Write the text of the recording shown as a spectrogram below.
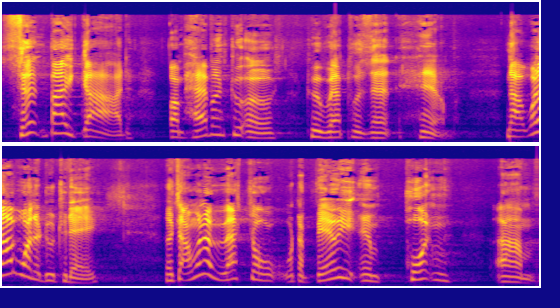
sent by God from heaven to earth to represent Him. Now, what I want to do today is I want to wrestle with a very important, um,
